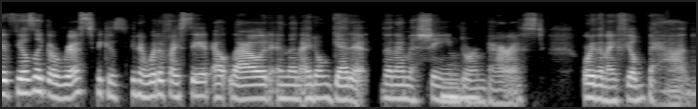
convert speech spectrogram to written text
it feels like a risk because you know what if i say it out loud and then i don't get it then i'm ashamed mm. or embarrassed or then i feel bad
